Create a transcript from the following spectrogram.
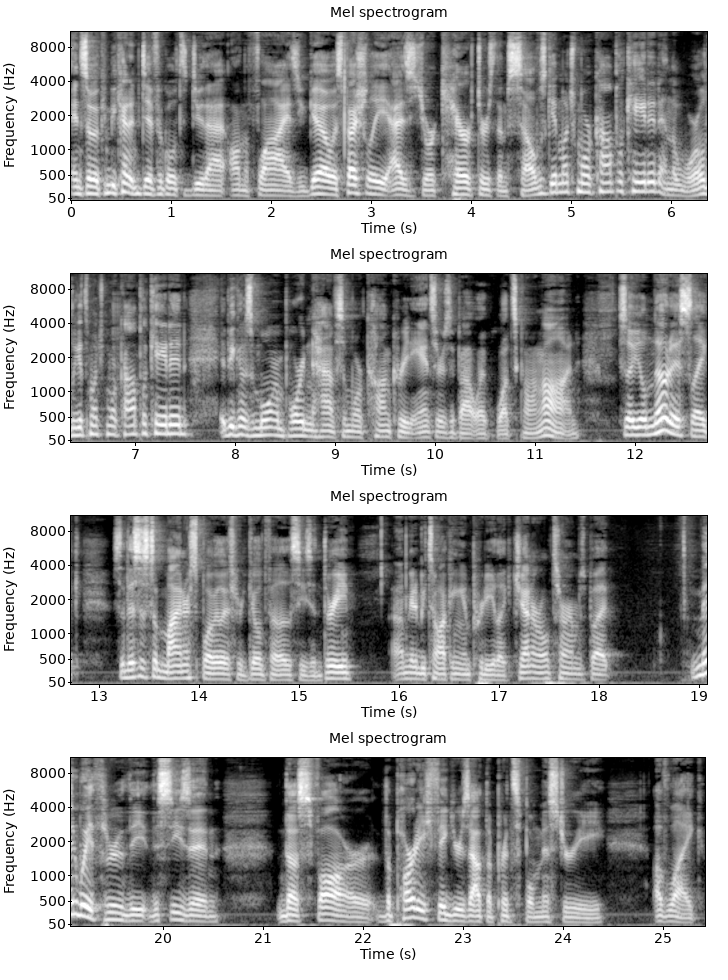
and so it can be kind of difficult to do that on the fly as you go especially as your characters themselves get much more complicated and the world gets much more complicated it becomes more important to have some more concrete answers about like what's going on. So you'll notice like so this is some minor spoilers for guildfellows season 3 i'm going to be talking in pretty like general terms but midway through the the season thus far the party figures out the principal mystery of like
